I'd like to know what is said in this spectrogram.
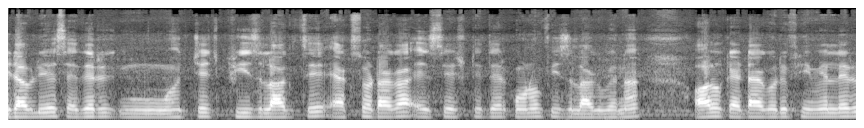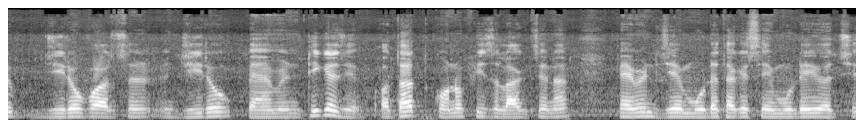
ইডাব্লিউএস এদের হচ্ছে ফিজ লাগছে একশো টাকা। এসসি এসটিদের কোনো ফিজ লাগবে না। অল ক্যাটাগরি ফিমেলের জিরো পার্সেন্ট জিরো পেমেন্ট ঠিক আছে? অর্থাৎ কোনো ফিজ লাগছে না। পেমেন্ট যে মুডে থাকে সেই মুডেই হচ্ছে,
